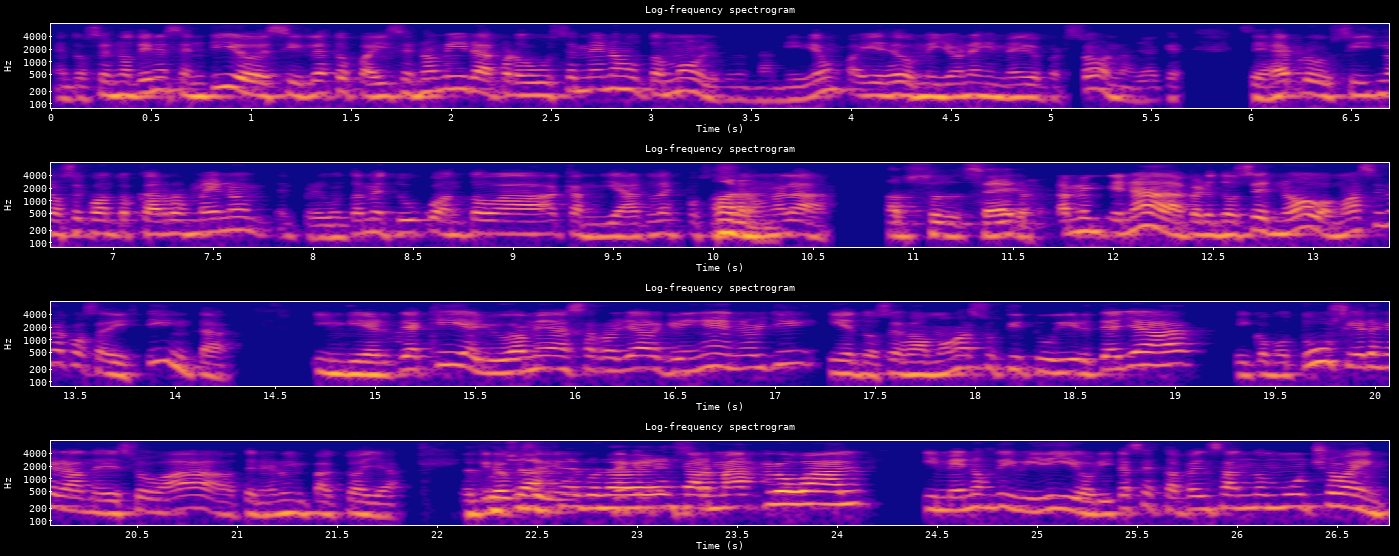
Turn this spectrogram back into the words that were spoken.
Entonces no tiene sentido decirle a estos países, no, mira, produce menos automóviles. Namibia es un país de dos millones y medio de personas, ya que si deja de producir no sé cuántos carros menos, pregúntame tú cuánto va a cambiar la exposición a la, Absolutamente cero. Absolutamente nada, pero entonces no, vamos a hacer una cosa distinta. Invierte aquí, ayúdame a desarrollar Green Energy y entonces vamos a sustituirte allá y como tú si eres grande, eso va a tener un impacto allá. Creo que se alguna vez? pensar más global y menos dividido. Ahorita se está pensando mucho en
